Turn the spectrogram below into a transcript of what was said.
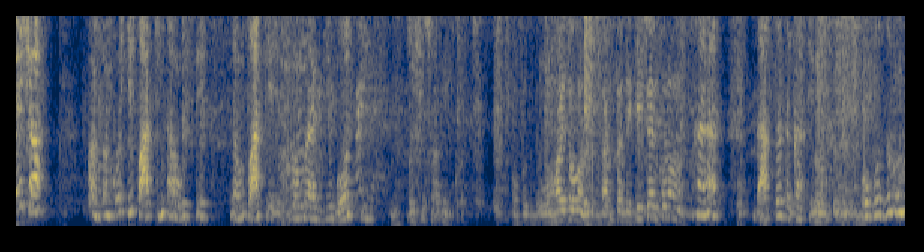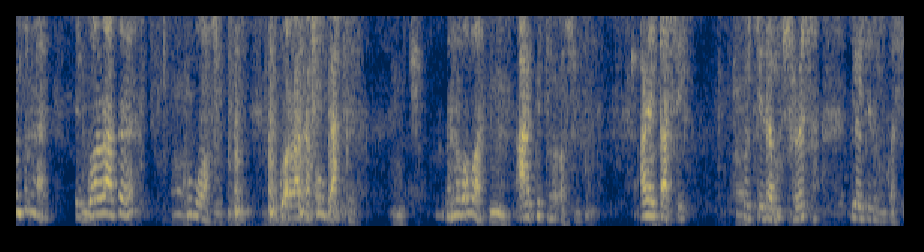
এই সব কনকন করছি পাচ্ছি না উঠতে যখন পাচ্ছি ঘুম লাগছি বসছি বসে সবই করছি। হয় তখন? ডাক্তার দেখিয়েছেন কোনো? হ্যাঁ ডাক্তার দেখাচ্ছি বাবা ওপর দুটো মতো নাই। এই গলাতে খুব অসুবিধা। গলাটা খুব ডাকে আচ্ছা। জানো বাবা। আর কিছু অসুবিধা নেই। আর এই কাশি হচ্ছে যেমন ছেলেসা ইয়ে হচ্ছে তেমন কাশি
